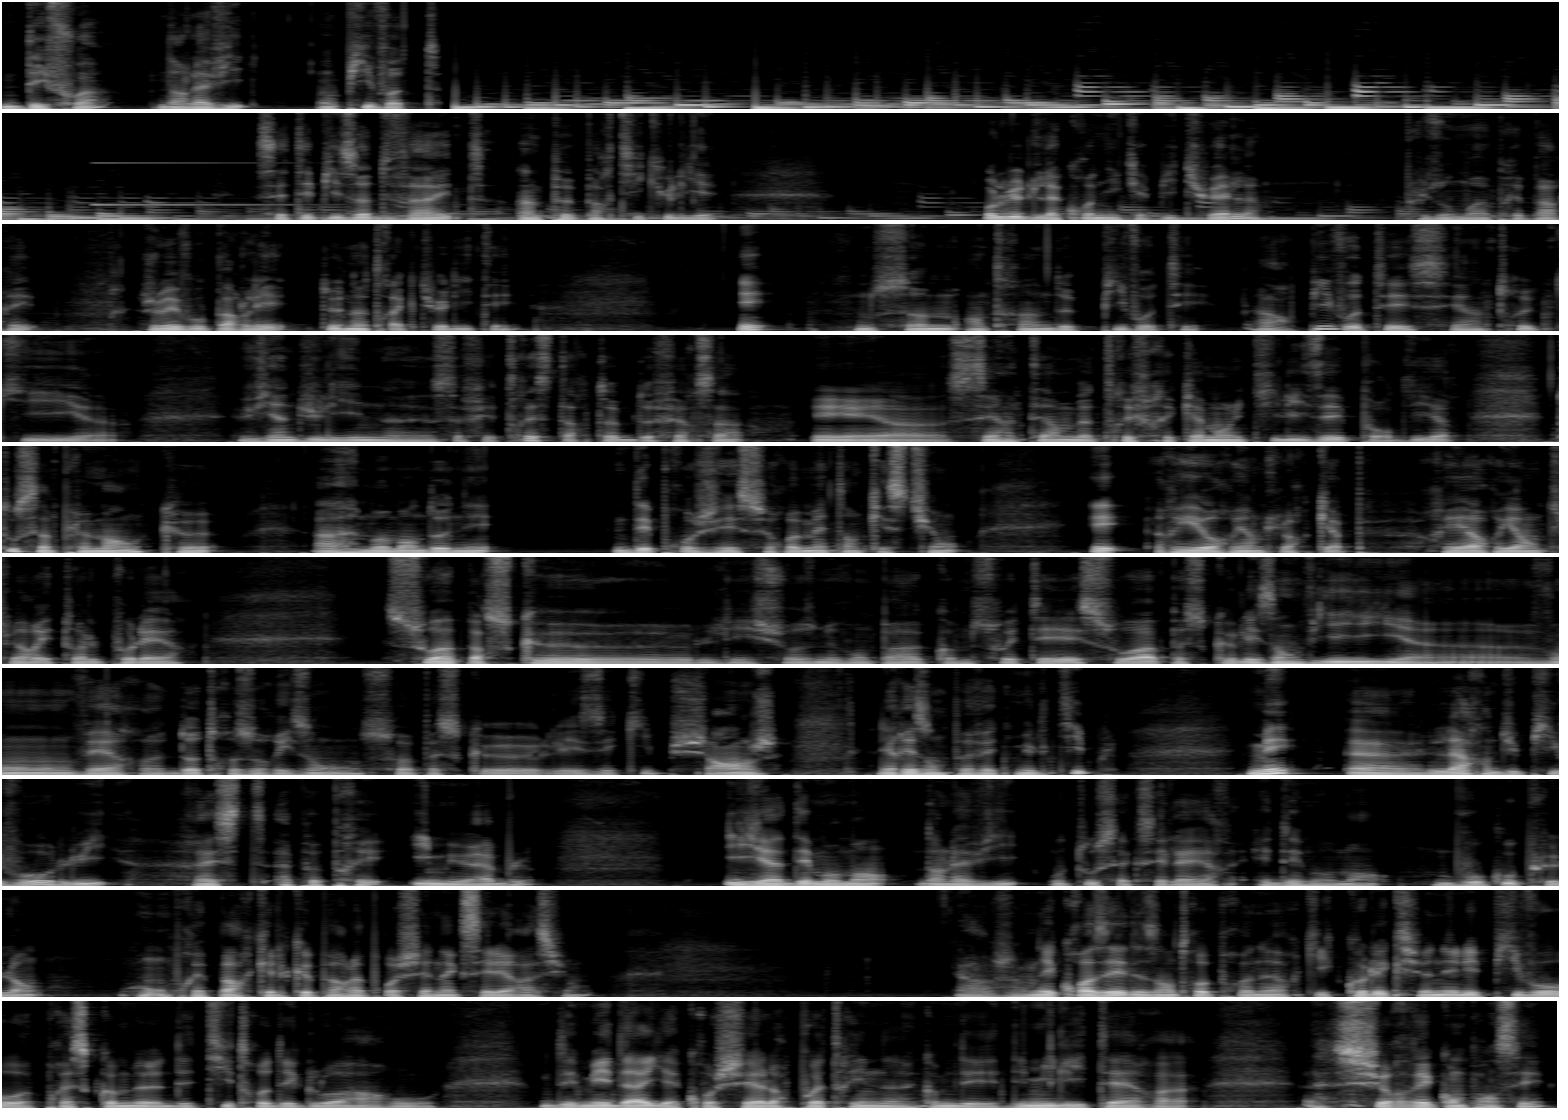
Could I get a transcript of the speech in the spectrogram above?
Des fois, dans la vie, on pivote. Cet épisode va être un peu particulier. Au lieu de la chronique habituelle, plus ou moins préparée, je vais vous parler de notre actualité. Et nous sommes en train de pivoter. Alors pivoter, c'est un truc qui euh, vient du lean, ça fait très start-up de faire ça. Et euh, c'est un terme très fréquemment utilisé pour dire tout simplement que à un moment donné, des projets se remettent en question et réorientent leur cap, réorientent leur étoile polaire, soit parce que les choses ne vont pas comme souhaité, soit parce que les envies euh, vont vers d'autres horizons, soit parce que les équipes changent. Les raisons peuvent être multiples, mais euh, l'art du pivot, lui, reste à peu près immuable. Il y a des moments dans la vie où tout s'accélère et des moments beaucoup plus lents où on prépare quelque part la prochaine accélération. Alors j'en ai croisé des entrepreneurs qui collectionnaient les pivots presque comme des titres des gloires ou des médailles accrochées à leur poitrine comme des, militaires euh, surrécompensés.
